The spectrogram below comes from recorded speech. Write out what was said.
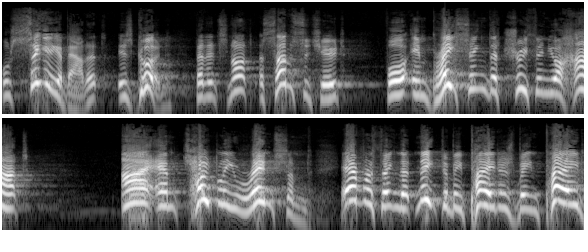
Well, singing about it is good, but it's not a substitute for embracing the truth in your heart. I am totally ransomed. Everything that need to be paid has been paid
